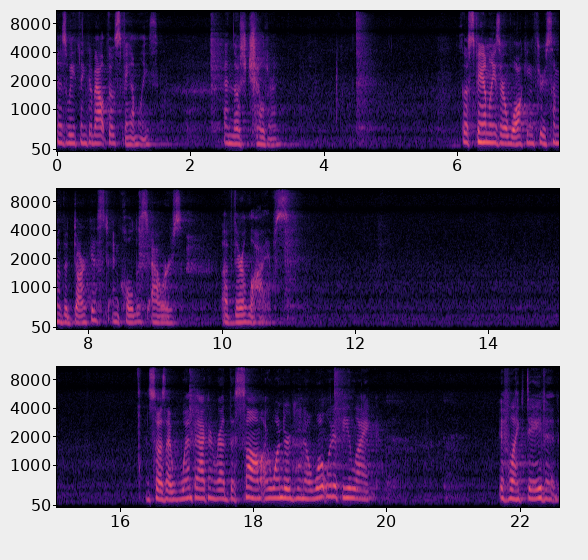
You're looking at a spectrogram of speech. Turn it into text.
as we think about those families and those children. Those families are walking through some of the darkest and coldest hours of their lives. And so as I went back and read this psalm, I wondered, you know, what would it be like if, like David,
